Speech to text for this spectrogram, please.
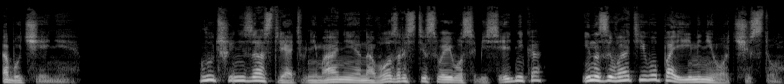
обучение. Лучше не заострять внимание на возрасте своего собеседника и называть его по имени-отчеству.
